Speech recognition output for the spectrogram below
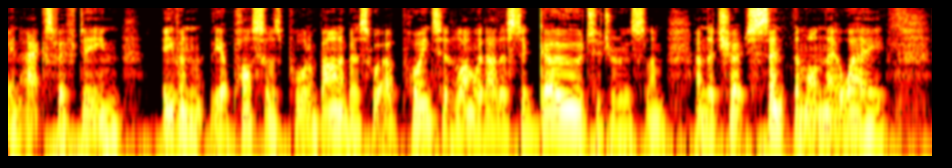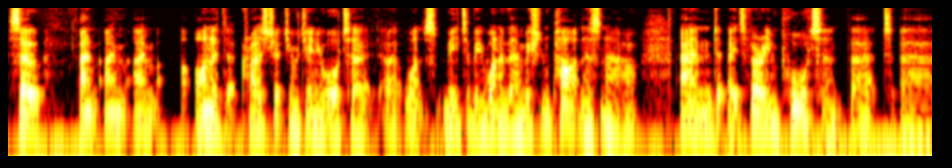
in, Acts 15, even the apostles, Paul and Barnabas, were appointed along with others to go to Jerusalem, and the church sent them on their way. So I'm, I'm, I'm honoured that Christchurch in Virginia Water uh, wants me to be one of their mission partners now, and it's very important that uh,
